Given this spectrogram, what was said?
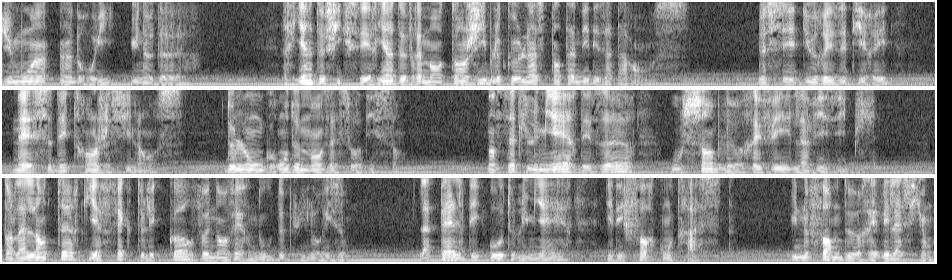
du moins un bruit, une odeur, rien de fixé, rien de vraiment tangible que l'instantané des apparences. De ces durées étirées naissent d'étranges silences, de longs grondements assourdissants. dans cette lumière des heures où semble rêver l'invisible, dans la lenteur qui affecte les corps venant vers nous depuis l'horizon, l'appel des hautes lumières et des forts contrastes, une forme de révélation,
